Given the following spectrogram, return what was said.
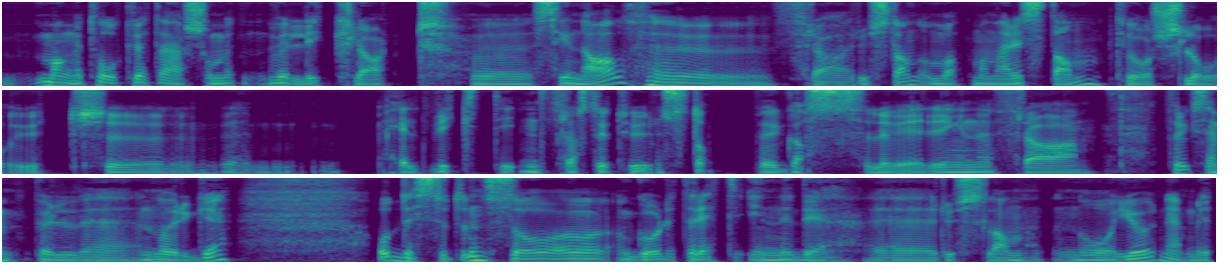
mange tolker dette som et veldig klart signal uh, fra Russland om at man er i stand til å slå ut uh, helt viktig infrastruktur, stoppe gassleveringene fra f.eks. Norge. Og dessuten så går dette rett inn i det Russland nå gjør, nemlig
